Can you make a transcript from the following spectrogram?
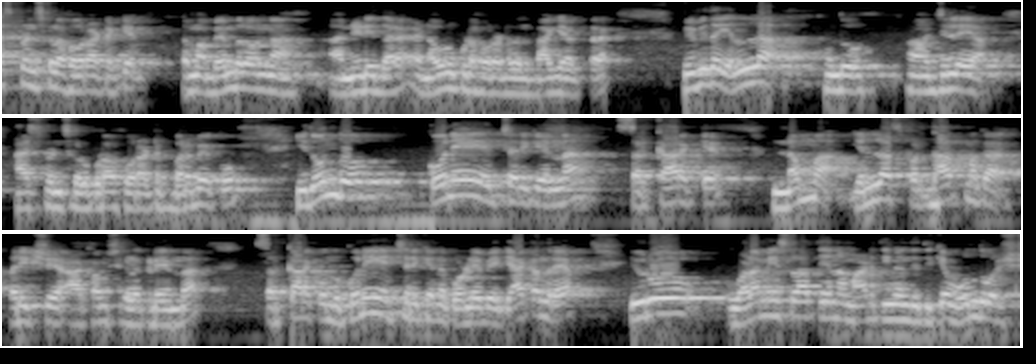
ಆಸ್ಪಿರೆಂಟ್ಸ್ಗಳ ಹೋರಾಟಕ್ಕೆ ತಮ್ಮ ಬೆಂಬಲವನ್ನ ನೀಡಿದ್ದಾರೆ. ಅಂಡ್ ಅವರು ಕೂಡ ಹೋರಾಟದಲ್ಲಿ ಭಾಗಿಯಾಗ್ತಾರೆ. ವಿವಿಧ ಎಲ್ಲ ಒಂದು ಜಿಲ್ಲೆಯ ಆಸ್ಪಿರೆಂಟ್ಸ್ಗಳು ಕೂಡ ಹೋರಾಟಕ್ಕೆ ಬರಬೇಕು. ಇದೊಂದು ಕೊನೆಯ ಎಚ್ಚರಿಕೆಯನ್ನ ಸರ್ಕಾರಕ್ಕೆ, ನಮ್ಮ ಎಲ್ಲ ಸ್ಪರ್ಧಾತ್ಮಕ ಪರೀಕ್ಷೆಯ ಆಕಾಂಕ್ಷಿಗಳ ಕಡೆಯಿಂದ ಸರ್ಕಾರಕ್ಕೆ ಒಂದು ಕೊನೆಯ ಎಚ್ಚರಿಕೆಯನ್ನು ಕೊಡಲೇಬೇಕು. ಯಾಕಂದ್ರೆ ಇವರು ಒಳ ಮೀಸಲಾತಿಯನ್ನ ಮಾಡ್ತೀವಿ ಅಂದಿದ್ದಕ್ಕೆ ಒಂದು ವರ್ಷ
